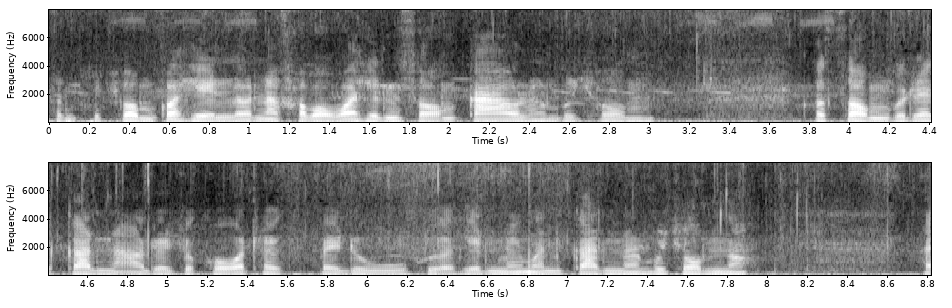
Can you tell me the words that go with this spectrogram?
ท่านผู้ชมก็เห็นแล้วนะเขาบอกว่าเห็นสองเก้าท่านผู้ชม ก็ส่องไปด้วยกันนะเเดี๋ยวจะโค้ดให้ไปดูเผื่อเห็นไม่เหมือนกันนะผู้ชมเนาะใคร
